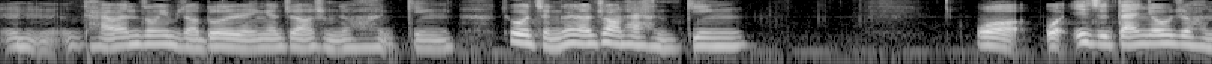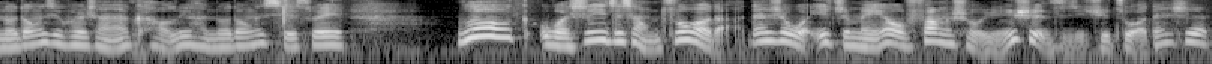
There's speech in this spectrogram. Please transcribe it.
嗯台湾综艺比较多的人应该知道什么叫很硬，就我整个人的状态很硬。我我一直担忧着很多东西，或者想要考虑很多东西，所以 vlog 我是一直想做的，但是我一直没有放手允许自己去做。但是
